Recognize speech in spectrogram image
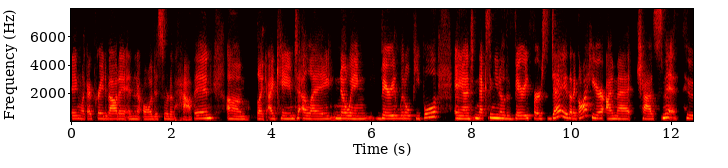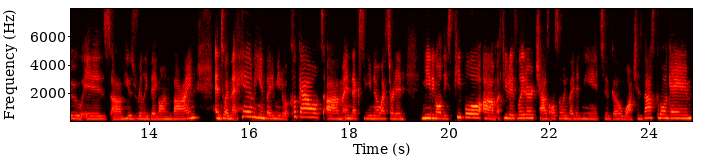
thing like i prayed about it and then it all just sort of happened. Um like i came to la knowing very little people and next thing you know the very first day that i got here i met chaz smith who is um, he was really big on vine and so i met him he invited me to a cookout um, and next thing you know i started meeting all these people. Um, a few days later chaz also invited me to go watch his basketball game.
